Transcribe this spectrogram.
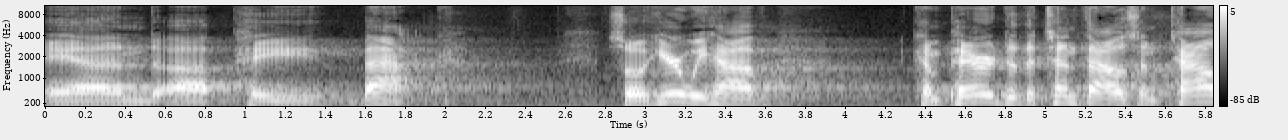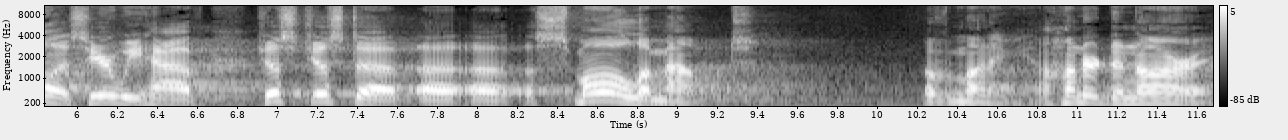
and uh, pay back. So here we have, compared to the 10,000 talents, here we have just, just a, a, a small amount of money, 100 denarii.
